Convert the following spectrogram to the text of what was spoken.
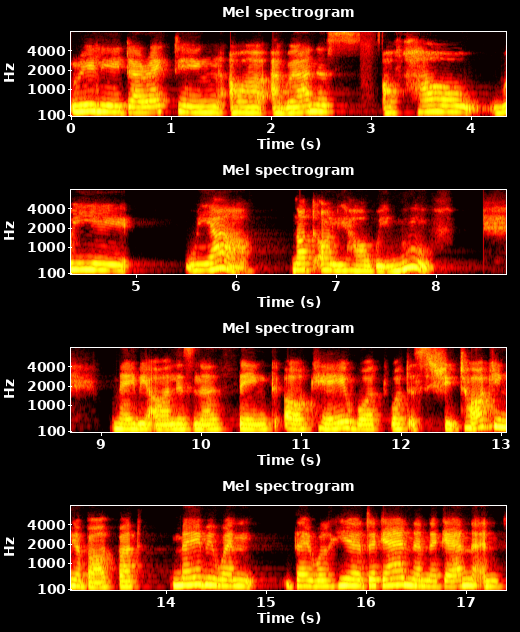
really directing our awareness of how we we are, not only how we move. Maybe our listeners think, okay, what what is she talking about? But maybe when they will hear it again and again and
